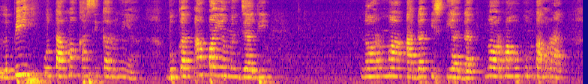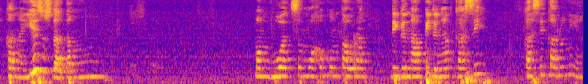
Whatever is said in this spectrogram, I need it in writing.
Lebih utama kasih karunia, bukan apa yang menjadi norma adat istiadat, norma hukum Taurat. Karena Yesus datang membuat semua hukum Taurat digenapi dengan kasih kasih karunia.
